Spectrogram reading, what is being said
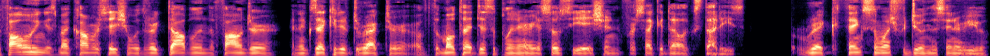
The following is my conversation with Rick Doblin, the founder and executive director of the Multidisciplinary Association for Psychedelic Studies. Rick, thanks so much for doing this interview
